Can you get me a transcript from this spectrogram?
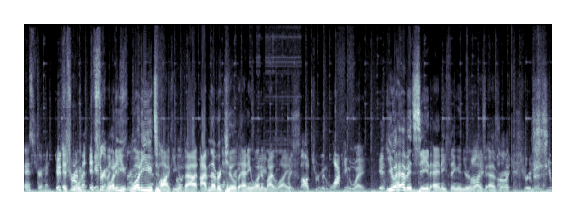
It's Truman. It's, It's Truman. It's Truman. What are you What are you talking about? I've never killed anyone in my life. I saw Truman walking away. It's You haven't seen anything in your I life ever. you, You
